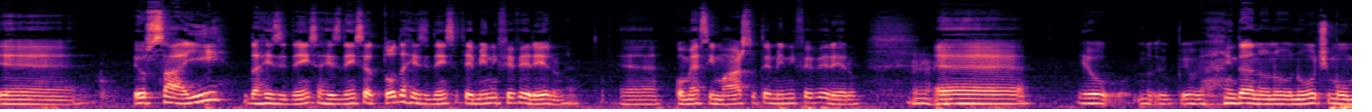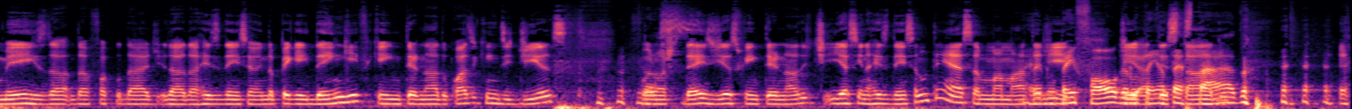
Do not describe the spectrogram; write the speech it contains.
é, eu saí da residência, a residência, toda a residência termina em fevereiro, né? É, começa em março, termina em fevereiro. Uhum. É, eu, eu ainda no, no, último mês da, da faculdade, da, da residência, ainda peguei dengue, fiquei internado quase 15 dias. Foram acho que 10 dias que fiquei internado. E, e, assim, na residência não tem essa mamata é, de. Não tem folga, não tem atestado. atestado. é,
